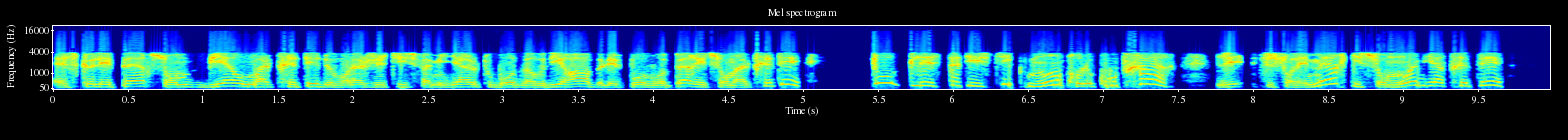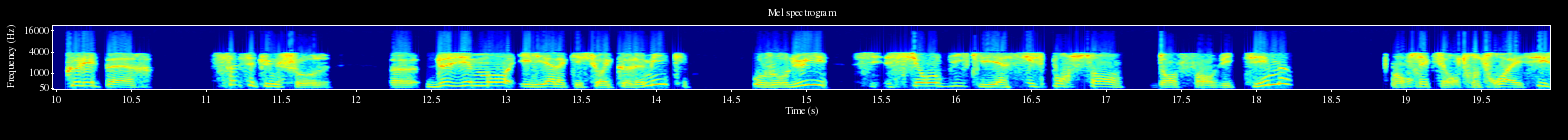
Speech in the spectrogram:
est-ce que les pères sont bien ou maltraités devant la justice familiale, tout le monde va vous dire, ah, ben, les pauvres pères, ils sont maltraités. Toutes les statistiques montrent le contraire. Les, ce sont les mères qui sont moins bien traitées que les pères. Ça, c'est une chose. Euh, deuxièmement, il y a la question économique. Aujourd'hui, si, si on dit qu'il y a 6% d'enfants victimes, on sait que c'est entre 3 et 6,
